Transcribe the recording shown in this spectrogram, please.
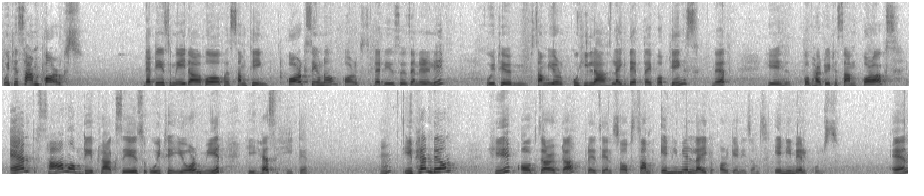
with some corks that is made up of something. Corks, you know, corks that is generally with um, some your kuhila like that type of things that he covered with some corks and some of the flasks with your meat he has heated. Hmm? Even then he observed the presence of some animal like organisms, animal animalcules. And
